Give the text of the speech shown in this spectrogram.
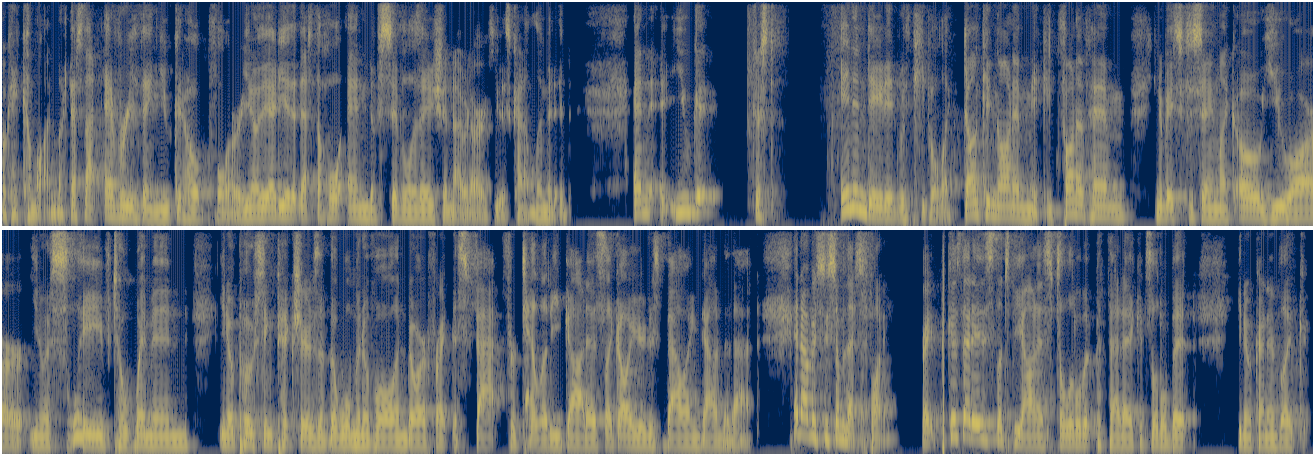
okay, come on, like that's not everything you could hope for. You know, the idea that that's the whole end of civilization, I would argue, is kind of limited. And you get just inundated with people like dunking on him, making fun of him, you know, basically saying like, "Oh, you are, you know, a slave to women," you know, posting pictures of the woman of Willendorf, right, this fat fertility goddess, like, "Oh, you're just bowing down to that." And obviously, some of that's funny, right, because that is, let's be honest, a little bit pathetic. It's a little bit, you know, kind of like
